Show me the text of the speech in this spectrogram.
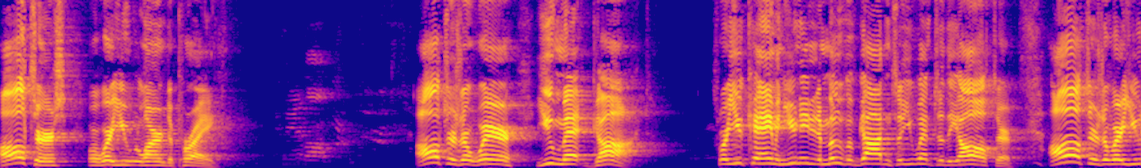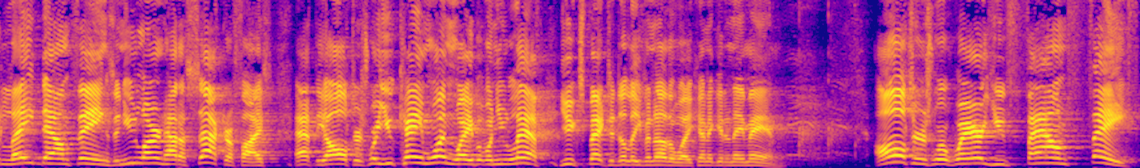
Altars were where you learned to pray. Altars are where you met God. It's where you came and you needed a move of God, and so you went to the altar. Altars are where you laid down things and you learned how to sacrifice at the altars, where you came one way, but when you left, you expected to leave another way. Can I get an amen? Altars were where you found faith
